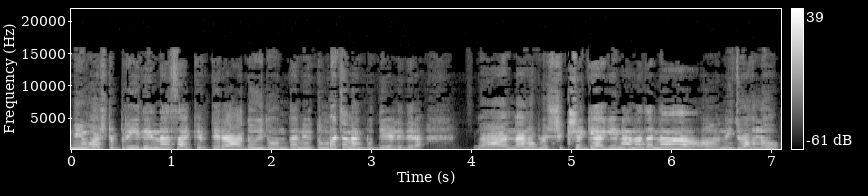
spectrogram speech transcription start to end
ನೀವು ಅಷ್ಟು ಪ್ರೀತಿಯಿಂದ ಸಾಕಿರ್ತೀರಾ? ಅದು, ಇದು ಅಂತ ನೀವು ತುಂಬಾ ಚೆನ್ನಾಗಿ ಬುದ್ಧಿ ಹೇಳಿದೀರಾ ನಾನೊಬ್ಳು ಶಿಕ್ಷಕಿಯಾಗಿ ನಾನು ಅದನ್ನ ನಿಜವಾಗ್ಲೂ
